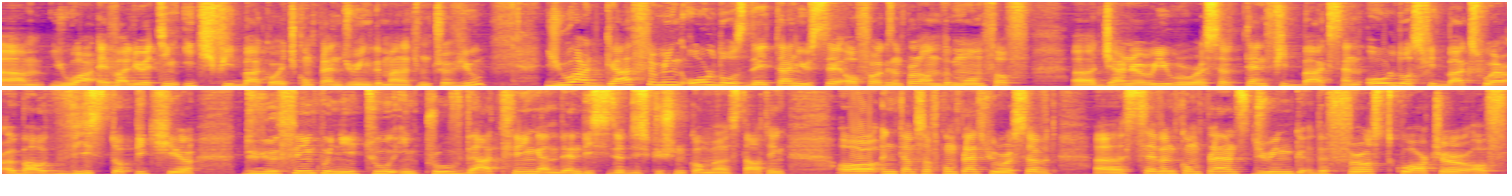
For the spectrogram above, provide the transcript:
um, you are evaluating each feedback or each complaint during the management review. You are gathering all those data and you say, oh, for example, on the month of uh, January, we received 10 feedbacks and all those feedbacks were about this topic here. Do you think we need to improve that thing? And then this is a discussion come, uh, starting. Or in terms of complaints, we received uh, seven complaints during the first quarter of,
